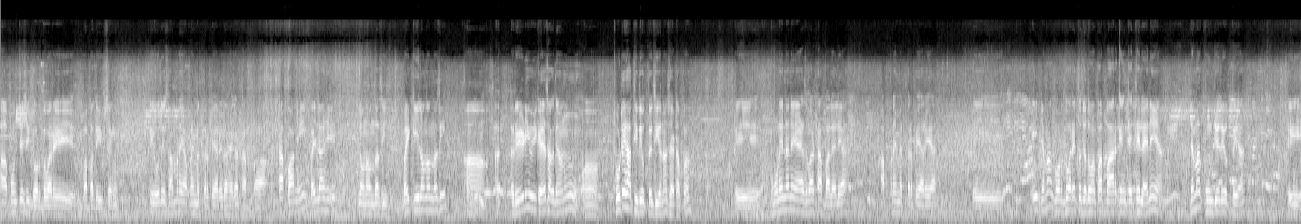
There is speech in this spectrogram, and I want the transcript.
ਆ ਪਹੁੰਚੇ ਸੀ ਗੁਰਦੁਆਰੇ ਬਾਬਾ ਦੀਪ ਸਿੰਘ। ਤੇ ਉਹਦੇ ਸਾਹਮਣੇ ਆਪਣੇ ਮਿੱਤਰ ਪਿਆਰੇ ਦਾ ਹੈਗਾ ਢਾਬਾ। ਢਾਬਾ ਨਹੀਂ, ਪਹਿਲਾਂ ਇਹ ਲਾਉਂਦਾ ਹੁੰਦਾ ਸੀ। ਬਾਈ, ਕੀ ਲਾਉਂਦਾ ਹੁੰਦਾ ਸੀ? ਅਹ ਰੇਹੜੀ ਹੋਈ ਕਹਿ ਸਕਦੇ ਆ ਉਹਨੂੰ। ਛੋਟੇ ਹਾਥੀ ਦੇ ਉੱਤੇ ਸੀ ਨਾ ਸੈਟਅਪ ਤੇ ਹੁਣ ਇਹਨਾਂ ਨੇ ਇਸ ਵਾਰ ਢਾਬਾ ਲੈ ਲਿਆ। ਆਪਣੇ ਮਿੱਤਰ ਪਿਆਰੇ ਆ। ਤੇ ਇਹ ਜਮਾ ਗੁਰਦੁਆਰੇ ਤੋਂ ਜਦੋਂ ਆਪਾਂ ਪਾਰਕਿੰਗ ਇੱਥੇ ਲੈਨੇ ਆ ਜਮਾ ਖੂੰਜੇ ਦੇ ਉੱਤੇ ਆ। ਤੇ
